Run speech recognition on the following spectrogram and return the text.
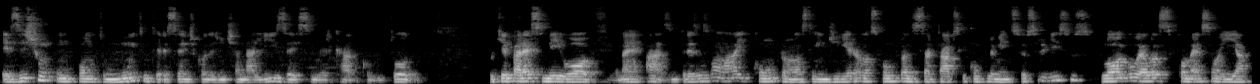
existe um, um ponto muito interessante quando a gente analisa esse mercado como um todo, porque parece meio óbvio, né? Ah, as empresas vão lá e compram, elas têm dinheiro, elas compram as startups que complementam seus serviços, logo elas começam aí a,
